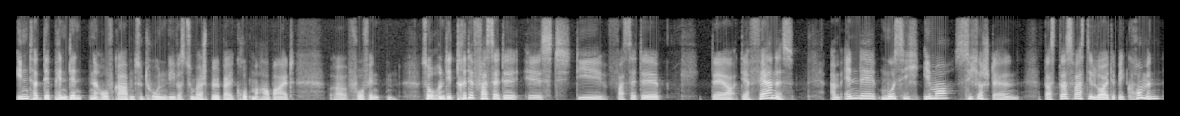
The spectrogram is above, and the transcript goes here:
interdependenten Aufgaben zu tun, wie wir es zum Beispiel bei Gruppenarbeit äh, vorfinden? So, und die dritte Facette ist die Facette der, der Fairness am Ende muss ich immer sicherstellen, dass das, was die Leute bekommen,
